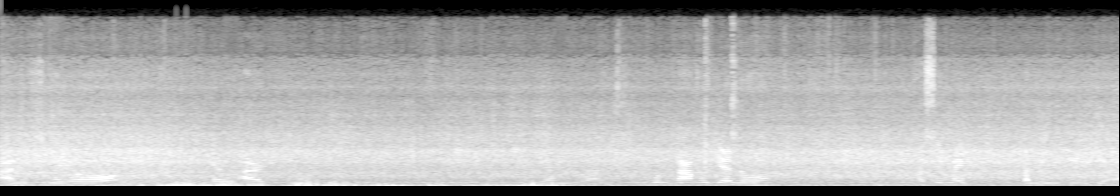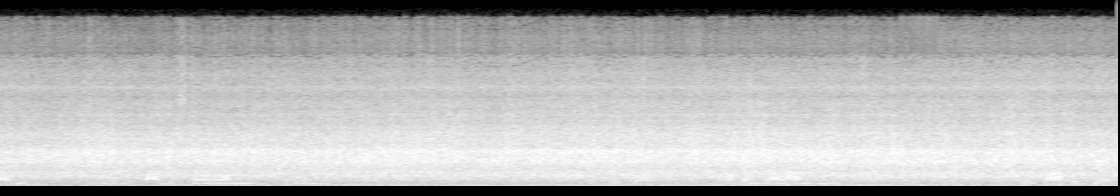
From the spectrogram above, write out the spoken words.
Paalis na yung LRT. Ayan guys. Punta ako dyan oh. Kasi may palengke dyan. Ayan. Paalis na yung train. Diba? Magandang ang view. Punta ako dyan.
